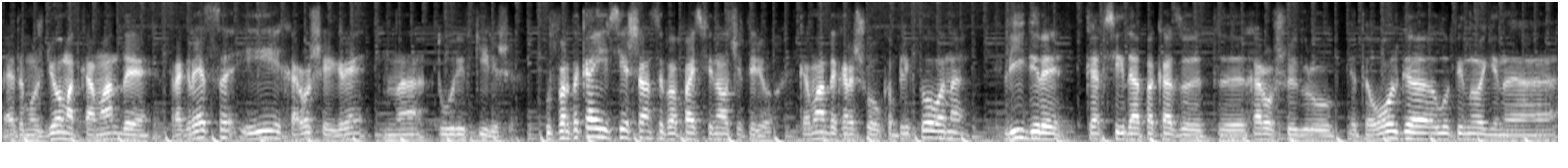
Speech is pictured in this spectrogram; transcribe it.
Поэтому ждем от команды прогресса и хорошей игры на туре в Киришах. У «Спартака» есть все шансы попасть в финал четырех. Команда хорошо укомплектована, Лидеры, как всегда, показывают э, хорошую игру. Это Ольга Лупиногина,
